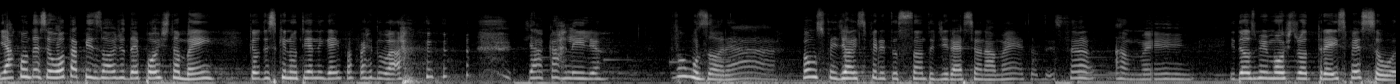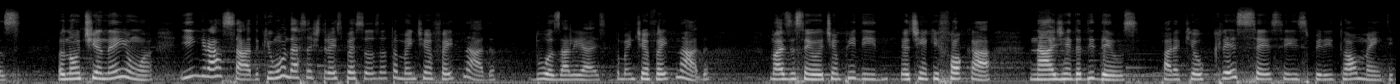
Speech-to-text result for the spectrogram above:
E aconteceu outro episódio depois também, que eu disse que não tinha ninguém para perdoar. e a Carlília, vamos orar. Vamos pedir ao Espírito Santo direcionamento. Eu disse, amém. E Deus me mostrou três pessoas. Eu não tinha nenhuma. E engraçado que uma dessas três pessoas eu também tinha feito nada duas, aliás, também não tinha feito nada. Mas o Senhor tinha pedido, eu tinha que focar na agenda de Deus, para que eu crescesse espiritualmente,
